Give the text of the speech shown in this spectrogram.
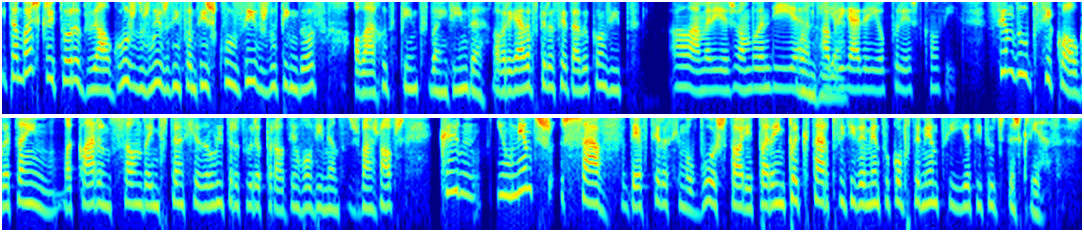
e também escritora de alguns dos livros infantis exclusivos do Ping Doce. Olá, Ruth Pinto, bem-vinda. Obrigada por ter aceitado o convite. Olá, Maria João, bom dia. Bom dia. Obrigada eu por este convite. Sendo psicóloga, tem uma clara noção da importância da literatura para o desenvolvimento dos mais novos. Que elementos-chave deve ter assim uma boa história para impactar positivamente o comportamento e atitudes das crianças?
